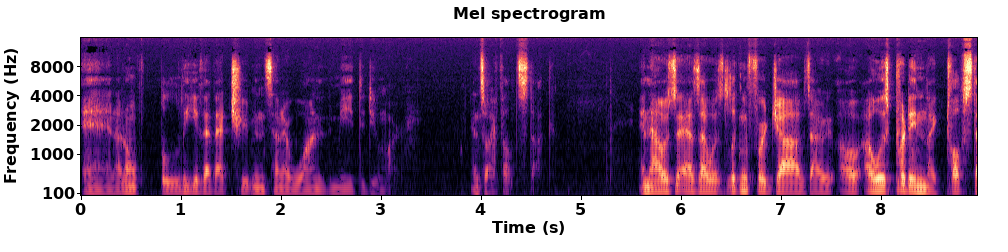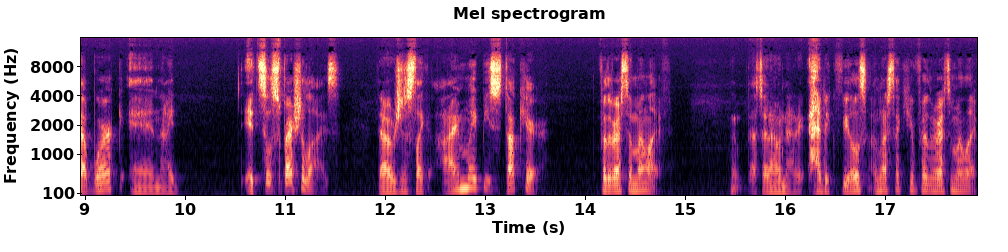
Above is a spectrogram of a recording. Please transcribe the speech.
And I don't believe that that treatment center wanted me to do more, and so I felt stuck. And I was as I was looking for jobs, I I was putting like twelve step work, and I it's so specialized that I was just like I might be stuck here for the rest of my life. That's how an addict- feels. I'm not stuck here for the rest of my life.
